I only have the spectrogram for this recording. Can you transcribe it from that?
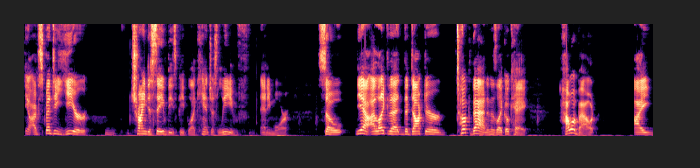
you know, I've spent a year trying to save these people. I can't just leave anymore. So, yeah, I like that the doctor took that and is like, okay, how about I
